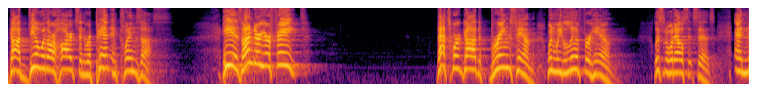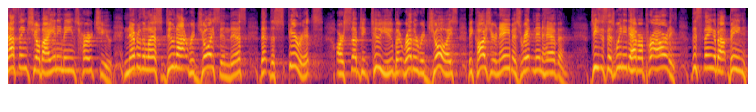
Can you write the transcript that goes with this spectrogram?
God deal with our hearts and repent and cleanse us. He is under your feet. That's where God brings him when we live for him. Listen to what else it says and nothing shall by any means hurt you. Nevertheless, do not rejoice in this, that the spirits are subject to you, but rather rejoice because your name is written in heaven. Jesus says we need to have our priorities. This thing about being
